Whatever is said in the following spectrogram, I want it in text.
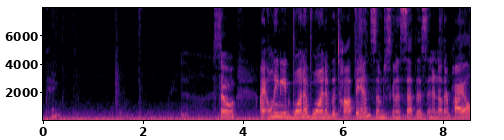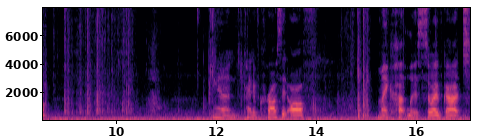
Okay. So I only need one of one of the top bands, so I'm just gonna set this in another pile and kind of cross it off my cut list. So I've got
